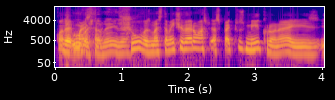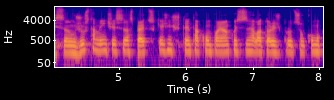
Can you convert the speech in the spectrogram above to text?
quando, é, chuvas mas, também, né? Chuvas, mas também tiveram aspectos micro, né? E, e, são justamente esses aspectos que a gente tenta acompanhar com esses relatórios de produção, como,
